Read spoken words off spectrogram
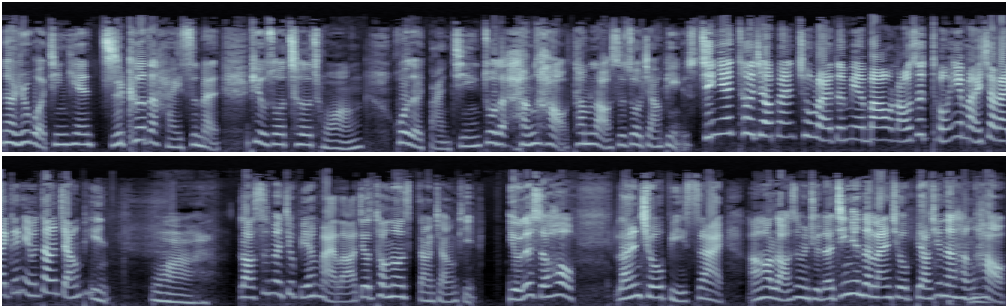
那如果今天职科的孩子们，譬如说车床或者钣金做的很好，他们老师做奖品。今天特教班出来的面包，老师统一买下来给你们当奖品。哇！老师们就别买了，就通通当奖品。有的时候篮球比赛，然后老师们觉得今天的篮球表现的很好，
